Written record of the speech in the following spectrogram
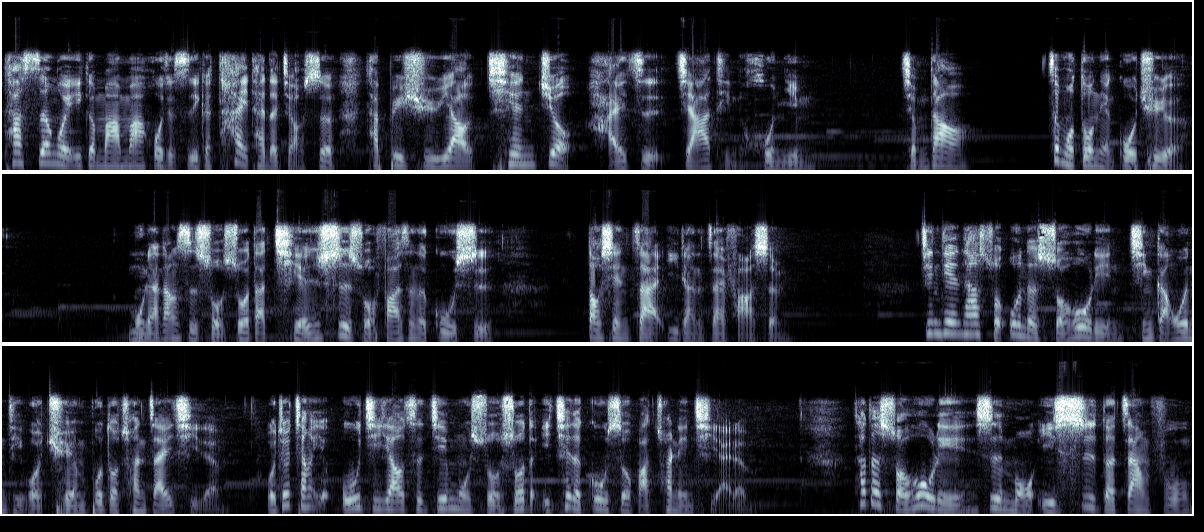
他身为一个妈妈或者是一个太太的角色，他必须要迁就孩子、家庭、婚姻。想不到这么多年过去了，母娘当时所说的前世所发生的故事，到现在依然在发生。今天她所问的守护灵情感问题，我全部都串在一起了，我就将无极瑶池金母所说的一切的故事，我把它串联起来了。她的守护灵是某一世的丈夫，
